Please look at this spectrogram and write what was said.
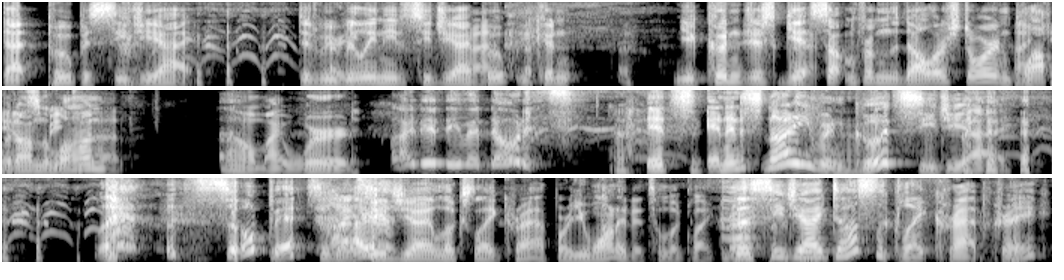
That poop is CGI. Did we Are you- really need CGI I- poop? You couldn't. You couldn't just I- get something from the dollar store and plop it on the lawn. Oh my word! I didn't even notice. It's and it's not even good CGI. it's so bad. So that I- CGI looks like crap, or you wanted it to look like crap. the CGI does look like crap, Craig.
